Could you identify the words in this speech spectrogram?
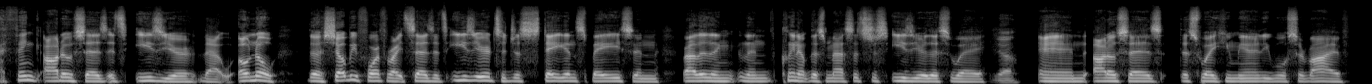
I think AUTO says it's easier that. Oh no, the Shelby Forthright says it's easier to just stay in space and rather than than clean up this mess, it's just easier this way. Yeah. And AUTO says this way humanity will survive.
